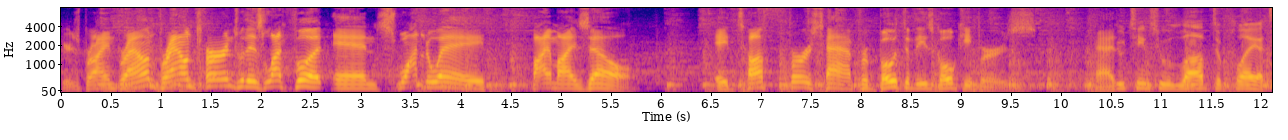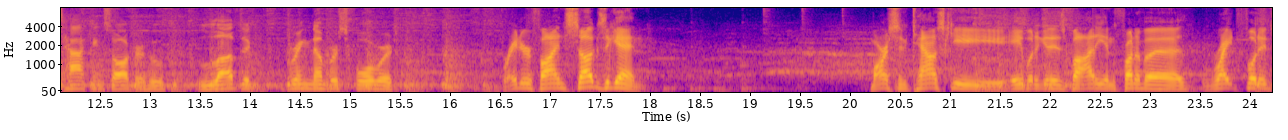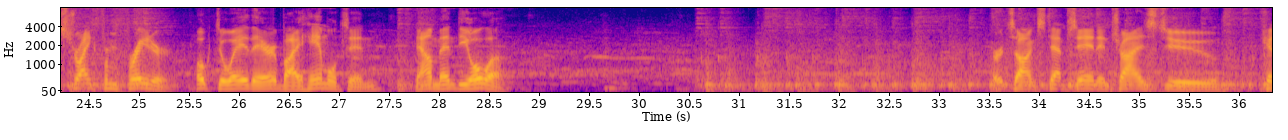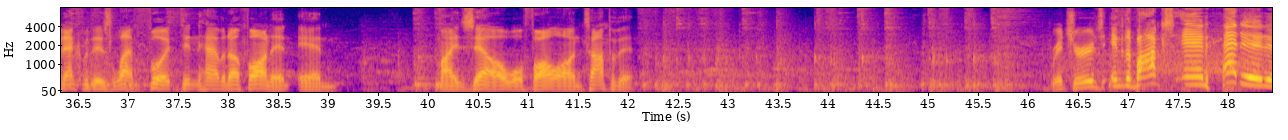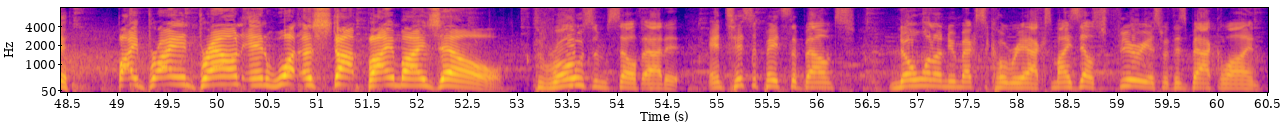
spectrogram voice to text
Here's Brian Brown. Brown turns with his left foot and swatted away by Mizell. A tough first half for both of these goalkeepers. Two teams who love to play attacking soccer, who love to bring numbers forward. Frater finds Suggs again. Marcinkowski able to get his body in front of a right-footed strike from Frater. Poked away there by Hamilton. Now Mendiola. Herzog steps in and tries to connect with his left foot. Didn't have enough on it, and Mizell will fall on top of it. Richards into the box and headed by Brian Brown, and what a stop by Mizell. Throws himself at it, anticipates the bounce. No one on New Mexico reacts. Mizell's furious with his back line.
